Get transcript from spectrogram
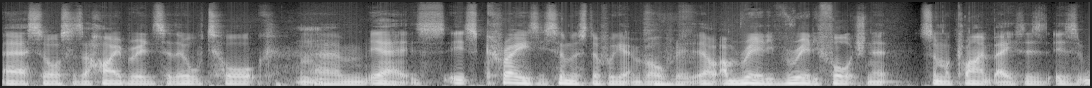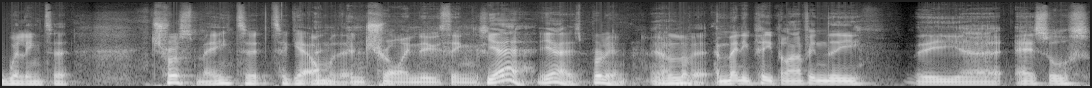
air source as a hybrid, so they all talk. Um, yeah, it's it's crazy. Some of the stuff we get involved with. I'm really really fortunate. Some of my client base is, is willing to trust me to, to get on with it. and try new things. yeah, yeah, it's brilliant. I love it. And many people having the the uh, air source.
